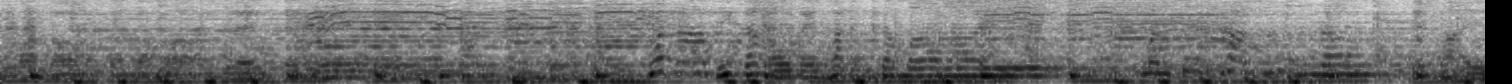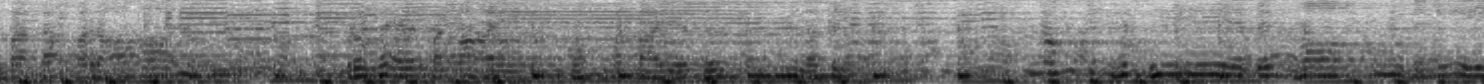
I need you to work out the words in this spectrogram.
ที่มันมาสอนก็ก็เลยเก่งเพราะหน้าพี่เก่าไม่ทันสมัย มันทุกชั้นนะที่ใส่มาตั้งร้อยโรงแรมมันใหม่ของมันใหม่ถึงละสิน้องจึงเห็นพี่เป็นหองที่ไม่มี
